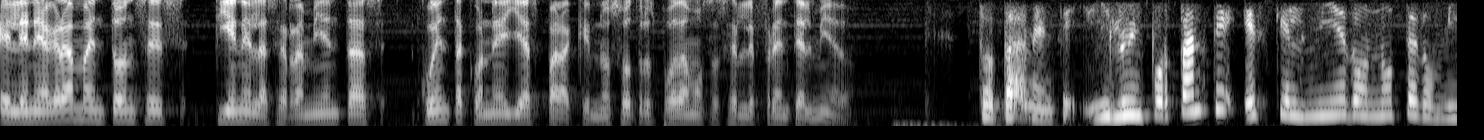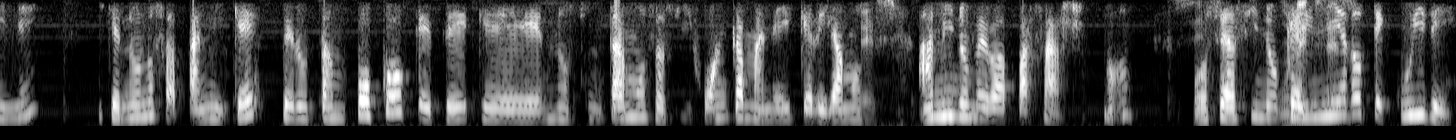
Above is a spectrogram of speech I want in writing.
el Enneagrama entonces tiene las herramientas, cuenta con ellas para que nosotros podamos hacerle frente al miedo. Totalmente. Y lo importante es que el miedo no te domine, que no nos apanique, pero tampoco que te, que nos sintamos así Juan Camané y que digamos Eso. a mí no me va a pasar, ¿no? Sí, o sea, sino que el miedo te cuide.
